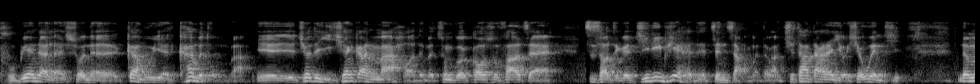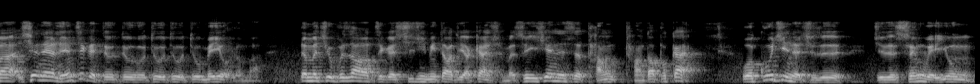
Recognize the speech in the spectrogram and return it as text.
普遍的来说呢，干部也看不懂吧，也觉得以前干的蛮好的嘛，中国高速发展，至少这个 GDP 还在增长嘛，对吧？其他当然有些问题。那么现在连这个都都都都都没有了嘛？那么就不知道这个习近平到底要干什么？所以现在是躺躺到不干。我估计呢，就是就是省委用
